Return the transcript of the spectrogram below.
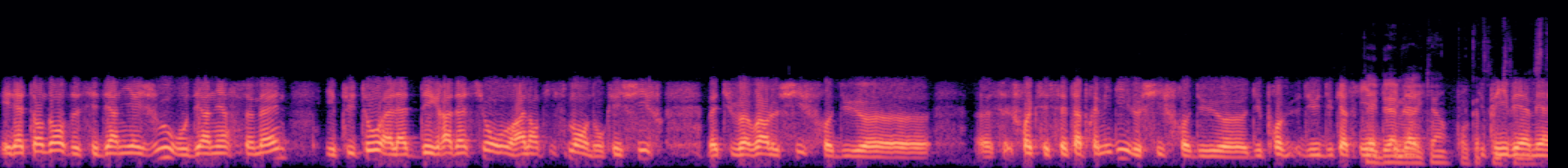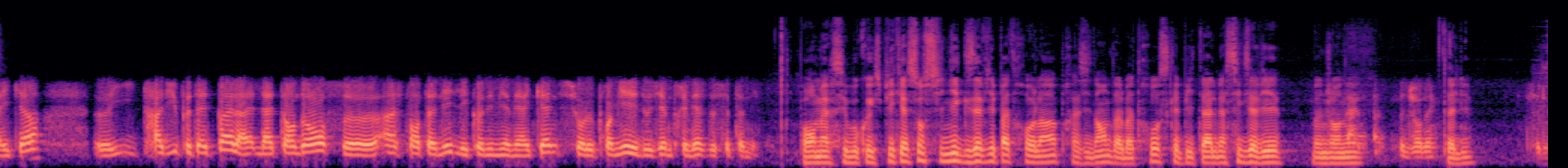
et la tendance de ces derniers jours ou dernières semaines est plutôt à la dégradation, au ralentissement. Donc les chiffres, bah, tu vas voir le chiffre du euh, je crois que c'est cet après-midi le chiffre du, du, du, du quatrième PIB américain, pour du PIB américain. il traduit peut-être pas la, la tendance instantanée de l'économie américaine sur le premier et deuxième trimestre de cette année. Bon, merci beaucoup. Explication signée Xavier Patrolin, président d'Albatros Capital. Merci Xavier. Bonne journée. Bonne journée. Salut. Salut.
